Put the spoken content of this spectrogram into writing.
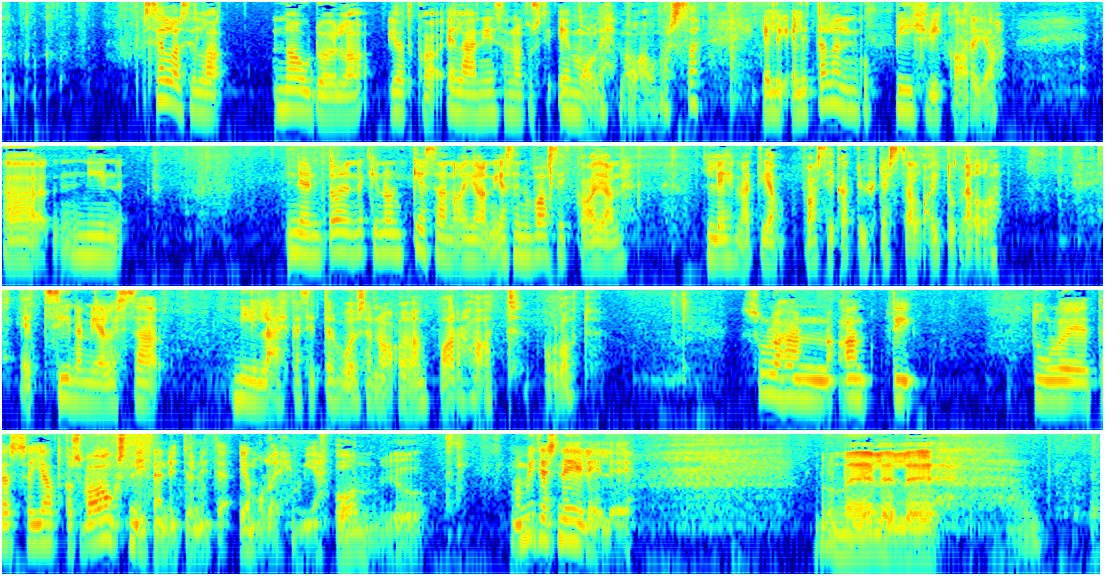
sellaisilla naudoilla, jotka elää niin sanotusti emolehmälaumassa, eli, eli tällainen niin pihvikarja, ää, niin ne nyt ainakin on kesän ajan ja sen vasikka-ajan lehmät ja vasikat yhdessä laitumella. Et siinä mielessä niillä ehkä sitten voi sanoa olevan parhaat olot. Sullahan Antti tulee tässä jatkossa, vai onko niitä nyt jo niitä emolehmiä? On, joo. No miten ne elelee? No ne elelee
